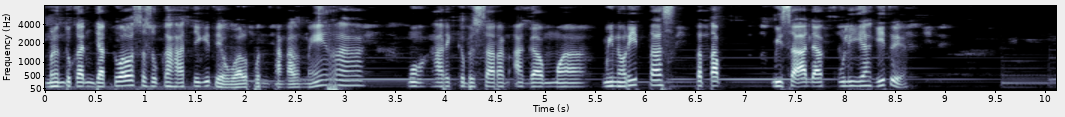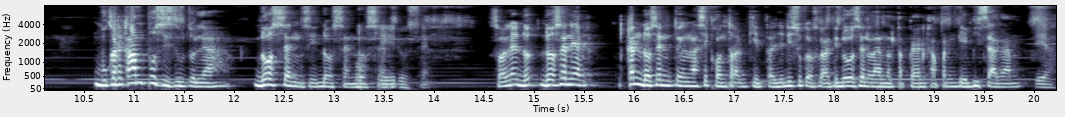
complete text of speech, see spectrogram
Menentukan jadwal sesuka hati gitu ya, walaupun tanggal merah, mau hari kebesaran agama minoritas, tetap bisa ada kuliah gitu ya? Bukan kampus sih sebetulnya, dosen sih dosen dosen. Oke, dosen. Soalnya do- dosen yang kan dosen itu yang ngasih kontrak kita, jadi suka-suka hati dosen lah menetapkan kapan dia bisa kan. Iya.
